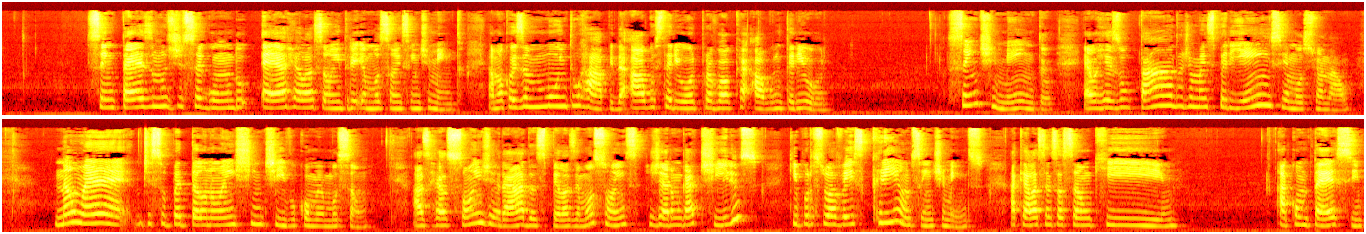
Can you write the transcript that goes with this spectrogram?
centésimos de segundo é a relação entre emoção e sentimento. É uma coisa muito rápida. Algo exterior provoca algo interior. Sentimento é o resultado de uma experiência emocional não é de supetão, não é instintivo como emoção. As reações geradas pelas emoções geram gatilhos que, por sua vez, criam sentimentos. Aquela sensação que acontece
